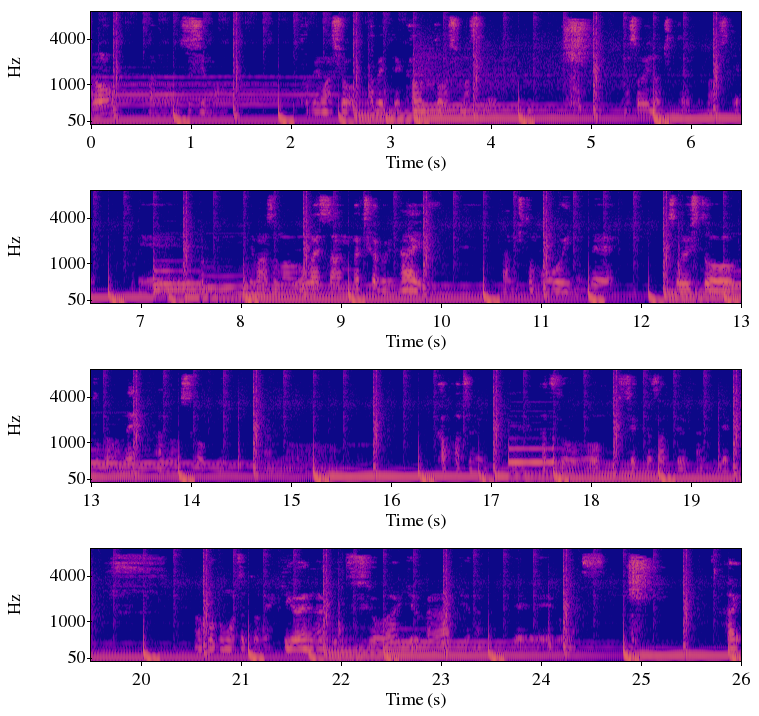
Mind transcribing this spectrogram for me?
のあの寿司も食べましょう、食べてカウントをしますよ、そういうのをちょっとやって、その大林さんが近くにないあの人も多いので、そういう人とかをね、あのすごくあの活発に活動をしてくださってる感じで、まあ、僕もちょっとね、気概なく市場はいけるかなっていうような感じでございます。はい、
